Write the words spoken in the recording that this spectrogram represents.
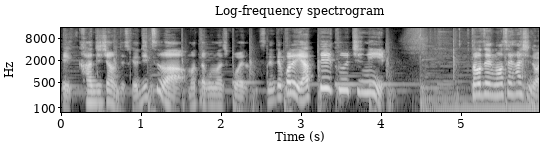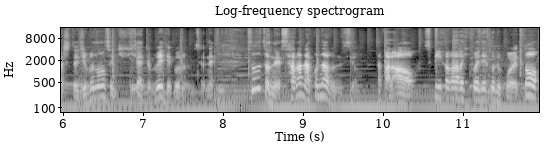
え、感じちゃうんですけど、実は全く同じ声なんですね。で、これやっていくうちに、当然音声配信とかして自分の音声聞く機会って増えてくるんですよね。そうするとね、差がなくなるんですよ。だから、あスピーカーから聞こえてくる声と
